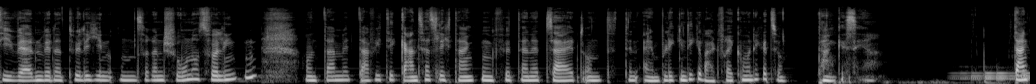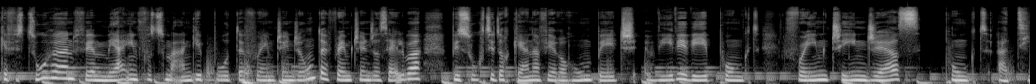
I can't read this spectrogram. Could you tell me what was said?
die werden wir natürlich in unseren Shownotes verlinken. Und damit darf ich dir ganz herzlich danken für deine Zeit und den Einblick in die gewaltfreie Kommunikation. Danke sehr. Danke fürs Zuhören. Für mehr Infos zum Angebot der Framechanger und der Framechanger selber besucht sie doch gerne auf ihrer Homepage www.framechangers.at.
